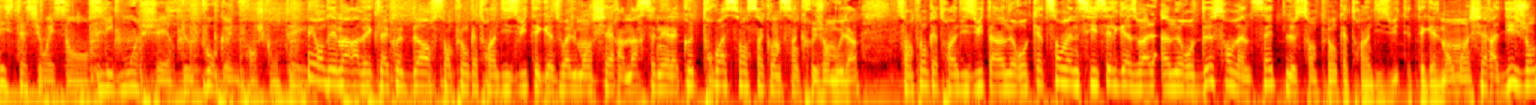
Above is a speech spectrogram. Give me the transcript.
Les stations essence les moins chères de Bourgogne-Franche-Comté. Et on démarre avec la Côte d'Or, samplon 98 et gasoil moins cher à Marseille à la Côte 355 rue Jean Moulin. Samplon 98 à 1,426€ et le gasoil 1,227€. Le samplon 98 est également moins cher à Dijon,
